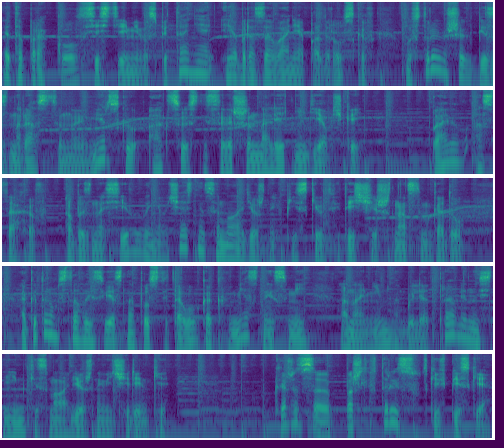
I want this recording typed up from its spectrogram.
Это прокол в системе воспитания и образования подростков, устроивших безнравственную мерзкую акцию с несовершеннолетней девочкой. Павел Астахов об изнасиловании участницы молодежной вписки в 2016 году, о котором стало известно после того, как в местные СМИ анонимно были отправлены снимки с молодежной вечеринки. Кажется, пошли вторые сутки в писке.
